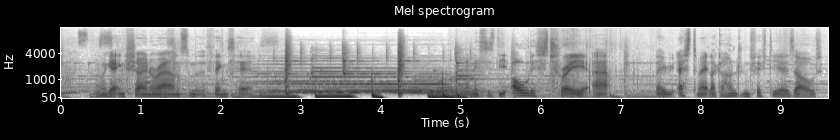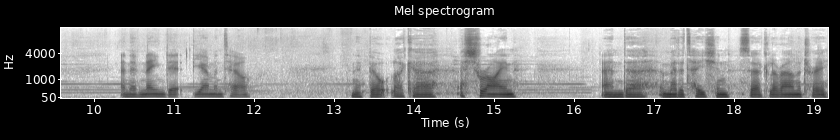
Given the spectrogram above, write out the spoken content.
and we're getting shown around some of the things here. And this is the oldest tree at, they estimate like 150 years old and they've named it Diamantel. And they've built like a, a shrine and uh, a meditation circle around the tree.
